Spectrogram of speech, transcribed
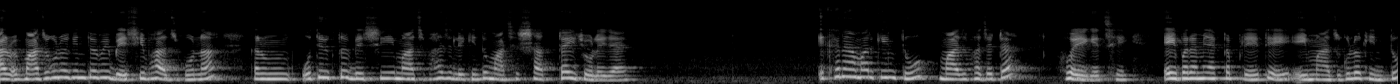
আর মাছগুলো কিন্তু আমি বেশি ভাজবো না, কারণ অতিরিক্ত বেশি মাছ ভাজলে কিন্তু মাছের স্বাদটাই চলে যায়। এখানে আমার কিন্তু মাছ ভাজাটা হয়ে গেছে। এইবার আমি একটা প্লেটে এই মাছগুলো কিন্তু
